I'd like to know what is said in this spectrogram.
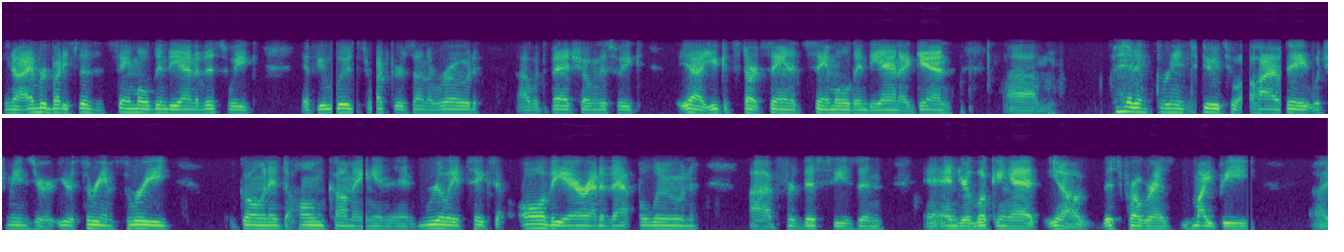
you know, everybody says it's same old Indiana this week. If you lose to Rutgers on the road uh, with the bad showing this week, yeah, you could start saying it's same old Indiana again. Um, heading three and two to Ohio State, which means you're you're three and three going into homecoming, and it really takes all the air out of that balloon uh, for this season. And, you're looking at, you know, this program might be uh,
